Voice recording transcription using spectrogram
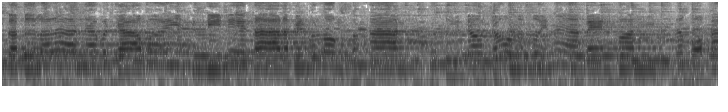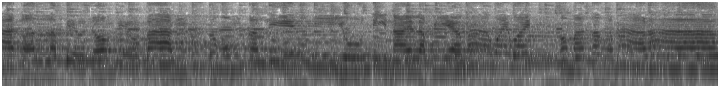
กกะตือละลานนะบรรกาไว้สิบสี่เมตาละเป็นวันล่องสังคารเมื่อตื่นเจ้าเจ้าละสวยหน้าแปลงฟัน แล้วก็ป้ากันละเปี้ยวจองเปี้ยวบ้านแล้วห่มสลีนมีอยู่ที่ไหนละเปียมาไว้ไว้เอามาซักมาล้าง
